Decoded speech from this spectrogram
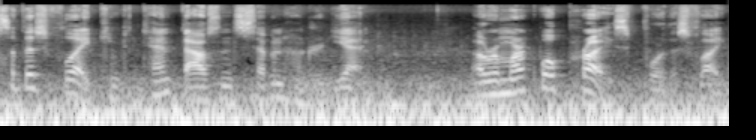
Cost of this flight came to 10,700 yen, a remarkable price for this flight.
